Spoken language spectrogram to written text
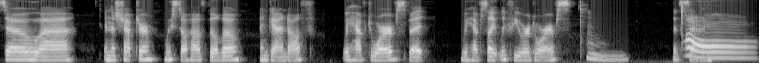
So, uh, in this chapter, we still have Bilbo and Gandalf. We have dwarves, but we have slightly fewer dwarves. Hmm. It's sad.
